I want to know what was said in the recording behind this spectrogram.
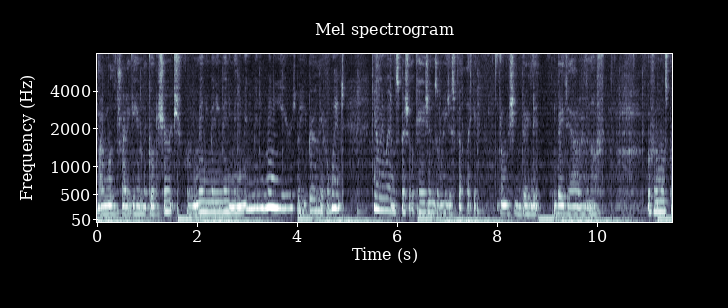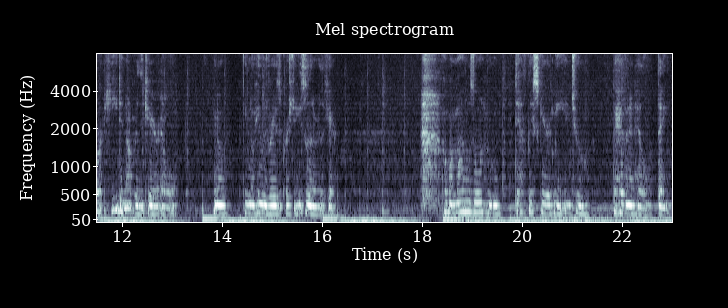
My mother tried to get him to go to church for many, many, many, many, many, many, many years, but he barely ever went. He only went on special occasions when he just felt like it. And she begged it, begged it out of him enough. But for the most part, he did not really care at all. You know, even though he was raised a Christian, he still didn't really care. But my mom was the one who deathly scared me into the heaven and hell thing.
